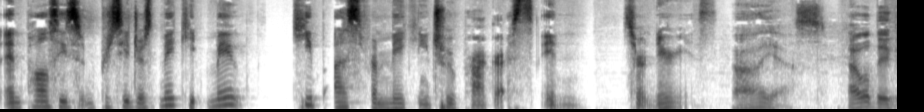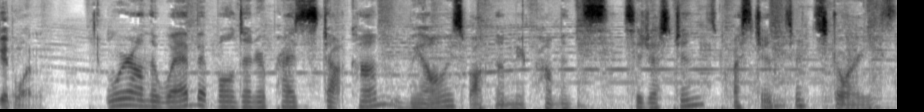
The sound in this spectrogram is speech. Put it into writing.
and policies and procedures may keep, may keep us from making true progress in certain areas. Ah, yes. That will be a good one. We're on the web at boldenterprises.com, and we always welcome your comments, suggestions, questions, and stories.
